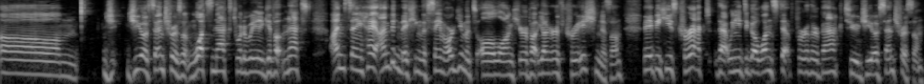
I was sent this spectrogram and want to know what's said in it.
um ge- geocentrism. What's next? What are we going to give up next? I'm saying, hey, I've been making the same arguments all along here about young Earth creationism. Maybe he's correct that we need to go one step further back to geocentrism.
